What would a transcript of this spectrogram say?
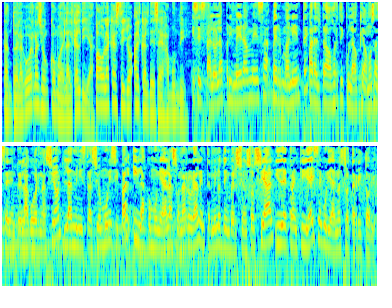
tanto de la gobernación como de la alcaldía. Paola Castillo, alcaldesa de Jamundí. Y se instaló la primera mesa permanente para el trabajo articulado que vamos a hacer entre la gobernación, la administración municipal y la comunidad de la zona rural en términos de inversión social y de tranquilidad y seguridad en nuestro territorio.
